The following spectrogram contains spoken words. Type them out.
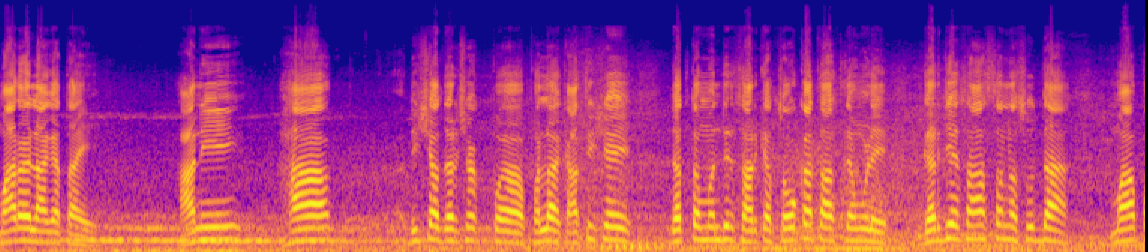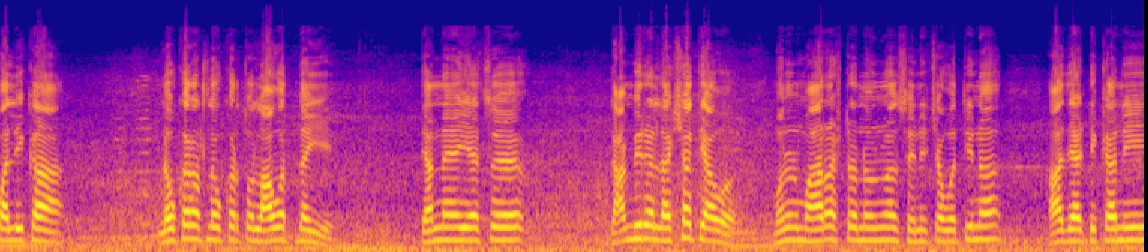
मारावे लागत आहे. आणि हा दिशादर्शक प फलक अतिशय दत्त मंदिरसारख्या चौकात असल्यामुळे गरजेचा असतानासुद्धा महापालिका लवकरात लवकर तो लावत नाही आहे त्यांना याचं गांभीर्य लक्षात यावं म्हणून महाराष्ट्र नवनिर्माण सेनेच्या वतीनं आज या ठिकाणी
